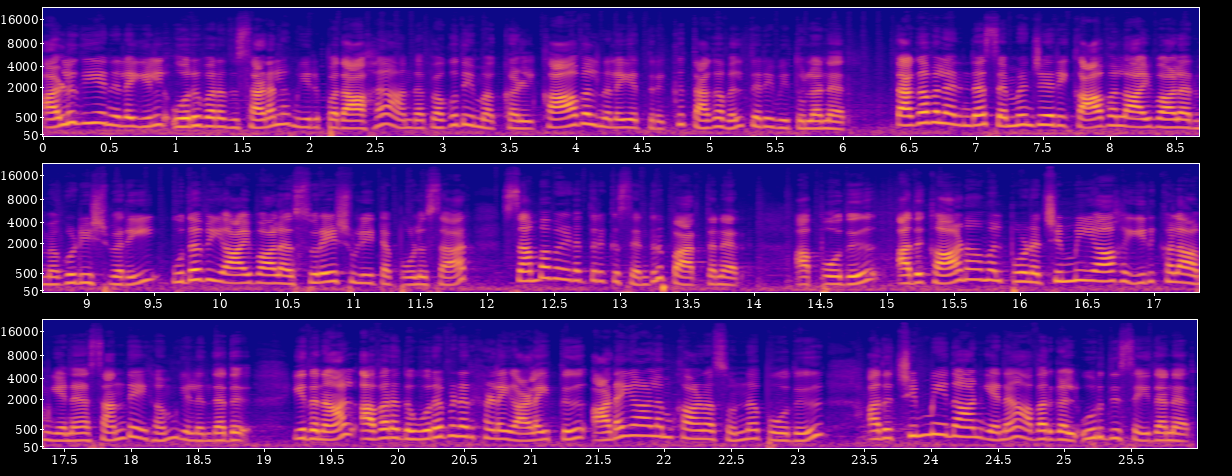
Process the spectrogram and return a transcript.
அழுகிய நிலையில் ஒருவரது சடலம் இருப்பதாக அந்த பகுதி மக்கள் காவல் நிலையத்திற்கு தகவல் தெரிவித்துள்ளனர். தகவல் அறிந்த செம்மஞ்சேரி காவல் ஆய்வாளர் மகுடீஸ்வரி உதவி ஆய்வாளர் சுரேஷ் உள்ளிட்ட போலீசார் சம்பவ இடத்திற்கு சென்று பார்த்தனர். அப்போது அது காணாமல் போன சிம்மியாக இருக்கலாம் என சந்தேகம் எழுந்தது. இதனால் அவரது உறவினர்களை அழைத்து அடையாளம் காண சொன்னபோது அது சிம்மிதான் என அவர்கள் உறுதி செய்தனர்.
